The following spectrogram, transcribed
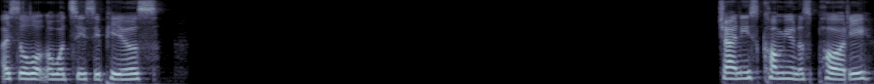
I still don't know what CCP is. Chinese Communist Party.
